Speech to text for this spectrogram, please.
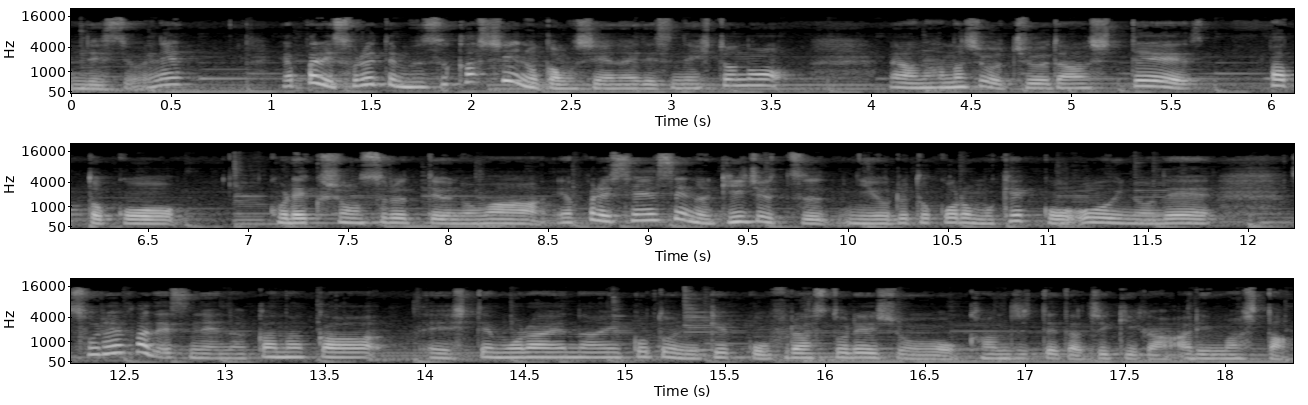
んですよね。やっぱりそれって難しいのかもしれないですね。人のあの話を中断してパッとこうコレクションするっていうのはやっぱり先生の技術によるところも結構多いのでそれがですねなかなかしてもらえないことに結構フラストレーションを感じてた時期がありました。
